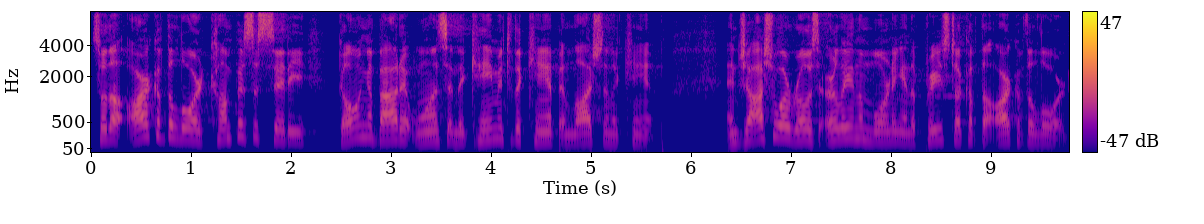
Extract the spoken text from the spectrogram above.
So the ark of the Lord compassed the city, going about it once, and they came into the camp and lodged in the camp. And Joshua rose early in the morning, and the priests took up the ark of the Lord.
